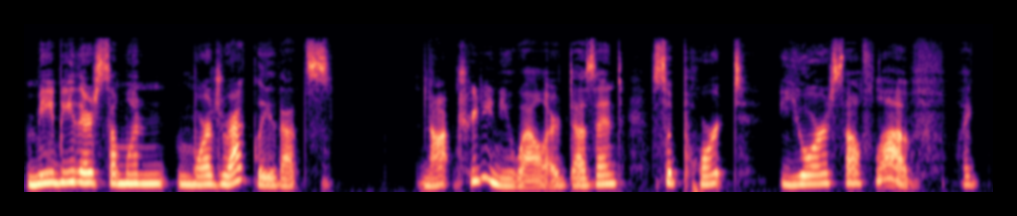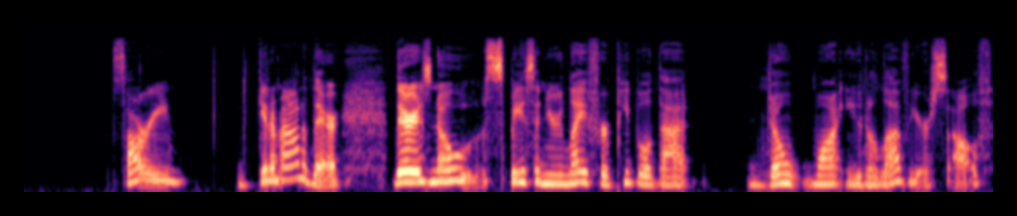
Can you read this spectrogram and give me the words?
Maybe there's someone more directly that's not treating you well or doesn't support your self love. Like, sorry, get them out of there. There is no space in your life for people that don't want you to love yourself.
